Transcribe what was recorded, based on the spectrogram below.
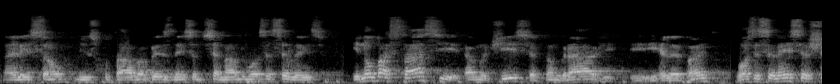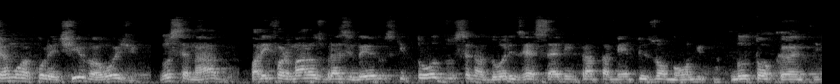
na eleição que disputava a presidência do Senado, Vossa Excelência. E não bastasse a notícia tão grave e relevante, Vossa Excelência chama uma coletiva hoje no Senado para informar aos brasileiros que todos os senadores recebem tratamento isonômico no tocante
